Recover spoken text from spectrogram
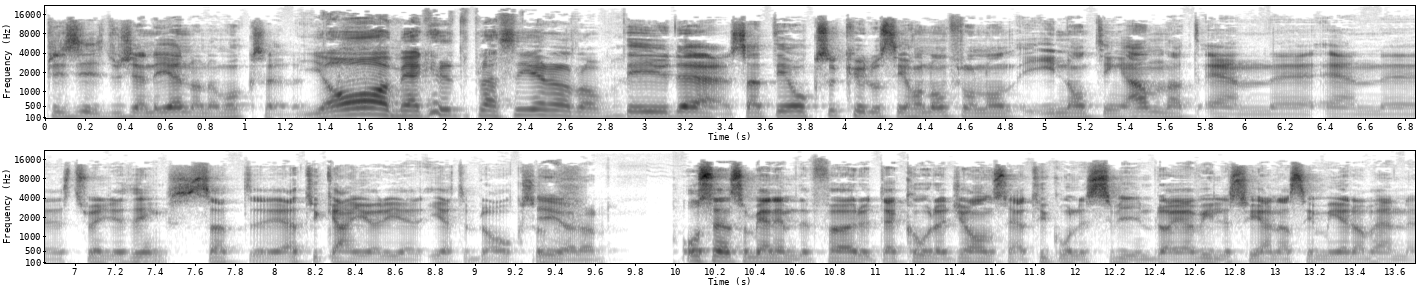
precis. Du kände igen honom också eller? Ja, men jag kan inte placera honom. Det är ju där, så att det är också kul att se honom från någon, i någonting annat än, än Stranger Things. Så att jag tycker han gör det jä- jättebra också. Det gör han. Och sen som jag nämnde förut, Dakota Johnson, jag tycker hon är svinbra. Jag ville så gärna se mer av henne.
